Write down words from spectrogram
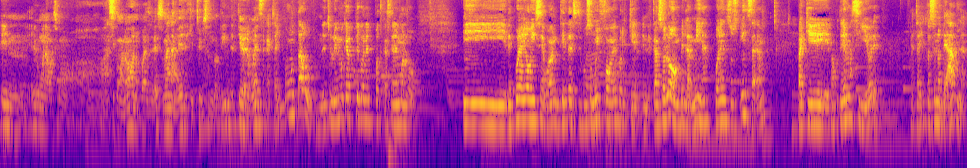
en- era como una wea así como... oh, Así como, no, no puede hacer eso, me van a ver es que estoy usando Tinder, qué vergüenza, ¿cachai? Como un tabú. De hecho, lo mismo que explico en el podcast, en el monólogo. Y después un amigo me dice, bueno, Tinder se puso muy fome porque en el caso de los hombres, las minas ponen sus Instagram para que para tener más seguidores. ¿cachai? Entonces no te hablan,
